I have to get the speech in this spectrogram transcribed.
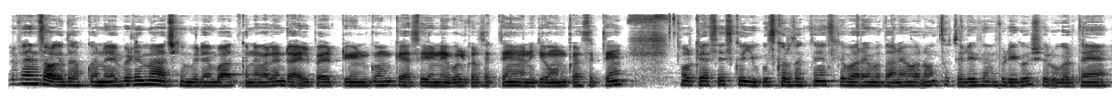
हेलो फ्रेंड्स, स्वागत है आपका नए वीडियो में। आज की वीडियो में बात करने वाले हैं डायल पैड ट्यून को हम कैसे इनेबल कर सकते हैं, यानी कि ऑन कर सकते हैं, और कैसे इसको यूज़ कर सकते हैं, इसके बारे में बताने वाला हूँ। तो चलिए फ्रेंड्स, वीडियो को शुरू करते हैं।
